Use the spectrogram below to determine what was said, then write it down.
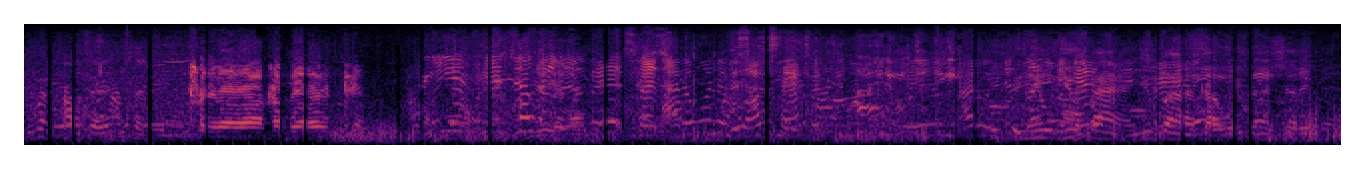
You went across that intersection. Trailer lock up there. 10. Yeah, it's just a little bit, but I don't want to block traffic. You, you fine, you fine, cause we finna shut it down.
